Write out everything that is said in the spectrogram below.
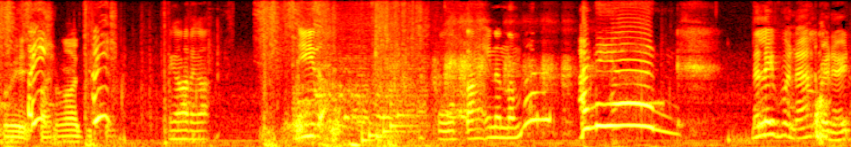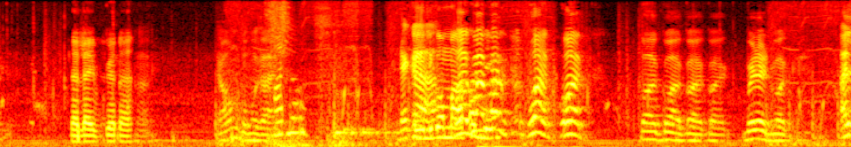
Wait, paano nga dito? Tinga, tinga. Ida. Putang ina naman. Ano yan? Na-live mo na, Bernard? Na-live ko na. Okay. Ewan kung gumagana. Ano? Teka, Hindi ko wag, wag, wag, wag, wag. Wag, wag, wag, wag. Bernard, wag. Al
